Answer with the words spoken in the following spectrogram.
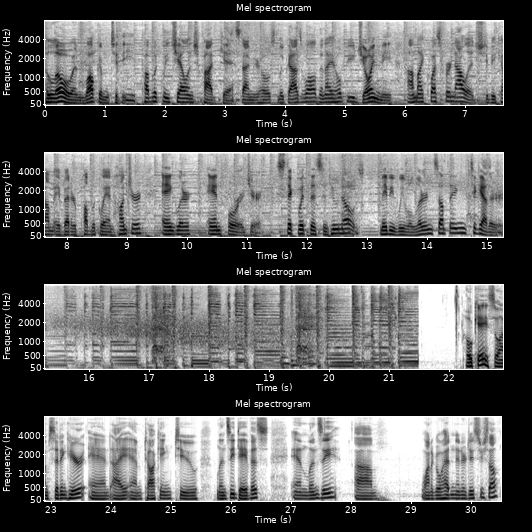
Hello, and welcome to the Publicly Challenged Podcast. I'm your host, Luke Oswald, and I hope you join me on my quest for knowledge to become a better public land hunter, angler, and forager. Stick with this, and who knows, maybe we will learn something together. Okay, so I'm sitting here and I am talking to Lindsay Davis. And Lindsay, um, want to go ahead and introduce yourself?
